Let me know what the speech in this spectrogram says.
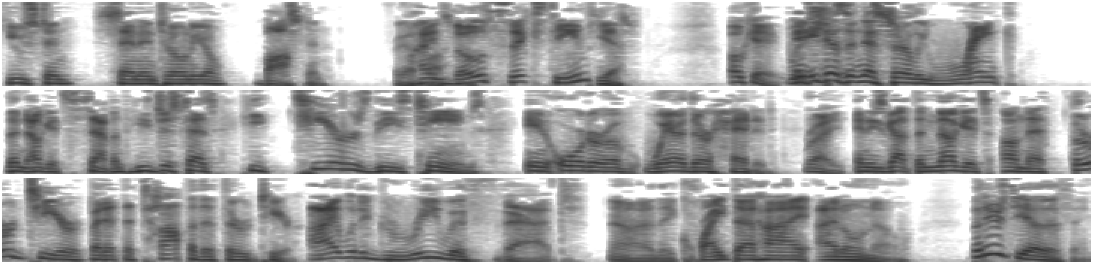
Houston, San Antonio, Boston. Behind Boston. those six teams? Yes. Okay. Which, he doesn't necessarily rank the Nuggets seventh. He just says he tiers these teams in order of where they're headed. right. And he's got the Nuggets on that third tier, but at the top of the third tier. I would agree with that. Now, are they quite that high? I don't know. But here's the other thing.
